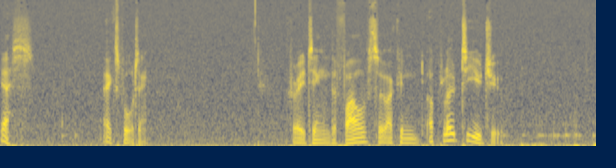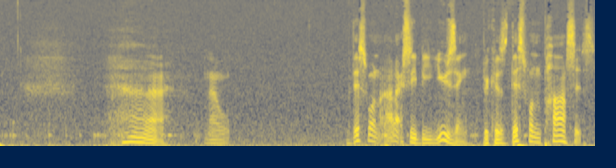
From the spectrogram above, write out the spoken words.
Yes. Exporting. Creating the file so I can upload to YouTube. Ah. Now, this one I'll actually be using because this one passes.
